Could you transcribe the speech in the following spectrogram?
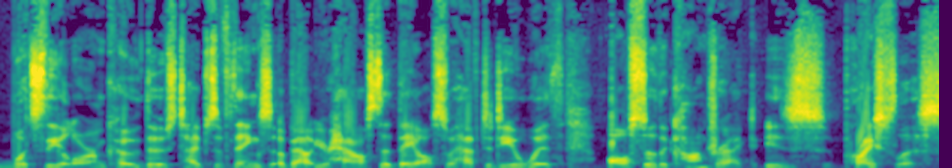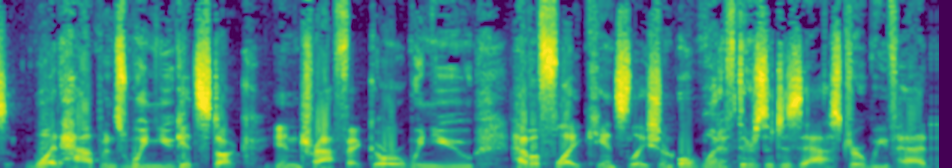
what's the alarm code? Those types of things about your house that they also have to deal with. Also, the contract is priceless. What happens when you get stuck in traffic or when you have a flight cancellation or what if there's a disaster? We've had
